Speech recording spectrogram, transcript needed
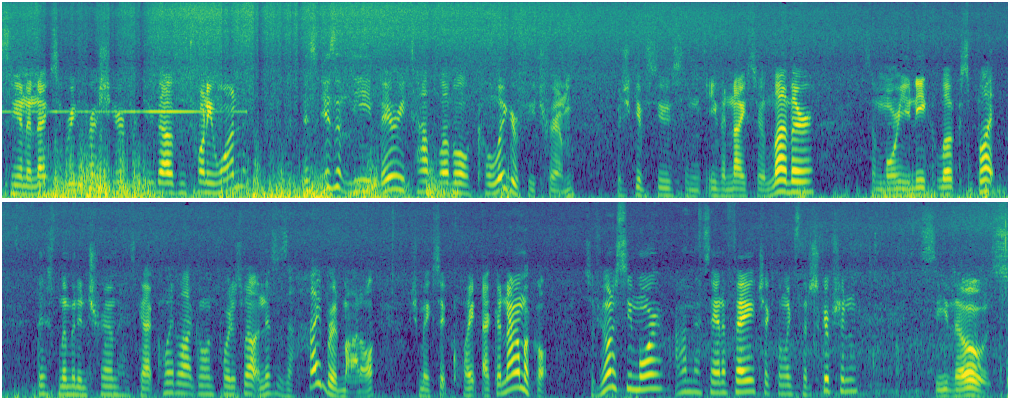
Seeing a nice refresh here for 2021. This isn't the very top level calligraphy trim, which gives you some even nicer leather, some more unique looks, but this limited trim has got quite a lot going for it as well, and this is a hybrid model, which makes it quite economical. So if you want to see more on the Santa Fe, check the links in the description. See those.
